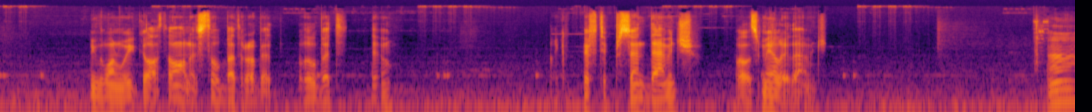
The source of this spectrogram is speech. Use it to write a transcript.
I think the one we got on is still better a bit, a little bit, too. Like 50% damage. Well, it's melee damage. Uh,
